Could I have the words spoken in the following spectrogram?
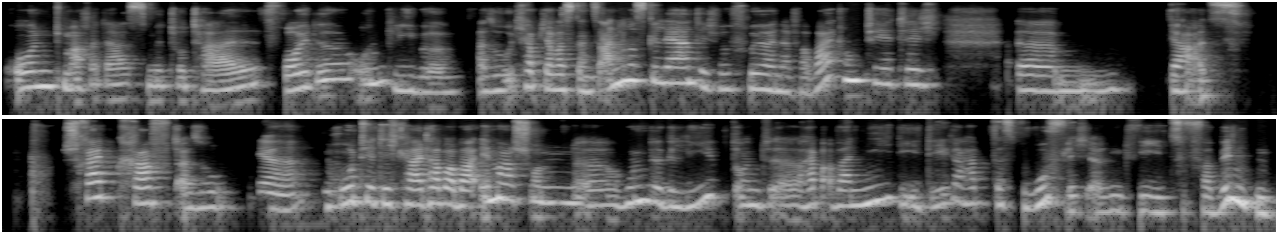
und mache das mit total Freude und Liebe. Also ich habe ja was ganz anderes gelernt. Ich war früher in der Verwaltung tätig, ähm, ja, als Schreibkraft, also ja. Bürotätigkeit, habe aber immer schon äh, Hunde geliebt und äh, habe aber nie die Idee gehabt, das beruflich irgendwie zu verbinden,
